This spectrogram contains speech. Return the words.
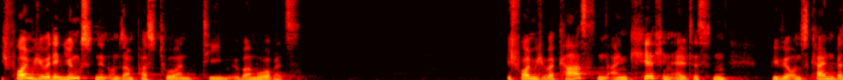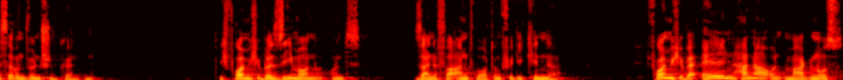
Ich freue mich über den Jüngsten in unserem Pastorenteam, über Moritz. Ich freue mich über Carsten, einen Kirchenältesten, wie wir uns keinen besseren wünschen könnten. Ich freue mich über Simon und seine Verantwortung für die Kinder. Ich freue mich über Ellen, Hanna und Magnus,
